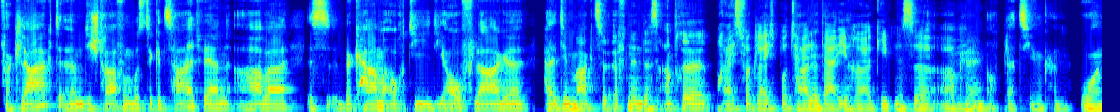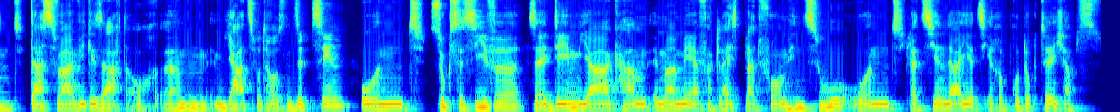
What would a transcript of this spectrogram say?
verklagt, ähm, die Strafe musste gezahlt werden, aber es bekam auch die, die Auflage, halt den Markt zu öffnen, dass andere Preisvergleichsportale da ihre Ergebnisse ähm, okay. auch platzieren können. Und das war, wie gesagt, auch ähm, im Jahr 2017 und sukzessive seit dem Jahr kamen immer mehr Vergleichsplattformen hinzu und platzieren da jetzt ihre Produkte. Ich habe es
